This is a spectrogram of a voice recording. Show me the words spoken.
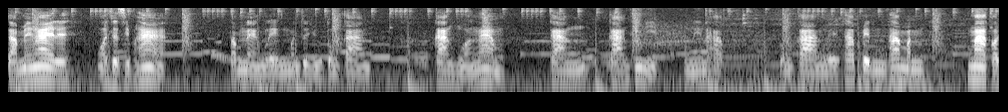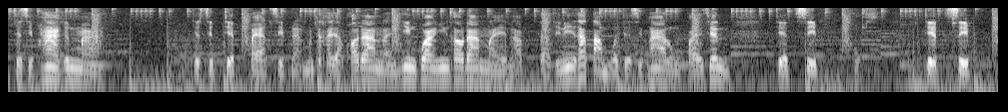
จำไม่ง่ายเลย หัว 75ตำแหน่งเล็งมันจะอยู่ตรงกลาง กลางหัวง่าม กลางกลางที่หนีบตรงนี้นะครับ ตรงกลางเลยถ้าเป็นถ้ามันมากกว่า 75 ขึ้นมา77 80เนี่ยมันจะขยับเข้าด้านในยิ่งกว้างยิ่งเข้าด้านในนะครับ แต่ทีนี้ถ้าต่ำกว่า 75 ลงไป เช่น 70 6 70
